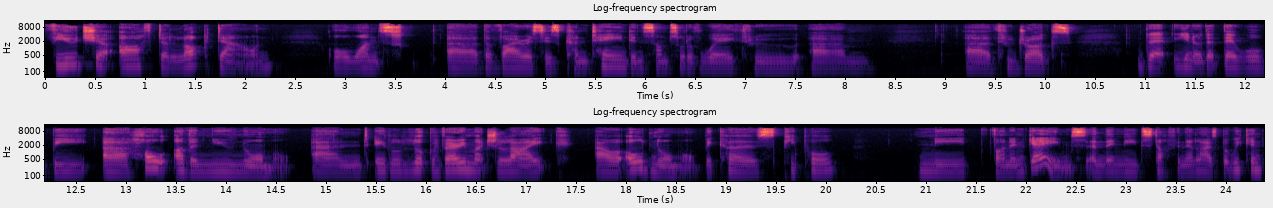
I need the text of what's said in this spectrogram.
future after lockdown, or once uh, the virus is contained in some sort of way through um, uh, through drugs, that you know that there will be a whole other new normal, and it'll look very much like our old normal because people need fun and games and they need stuff in their lives. But we can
